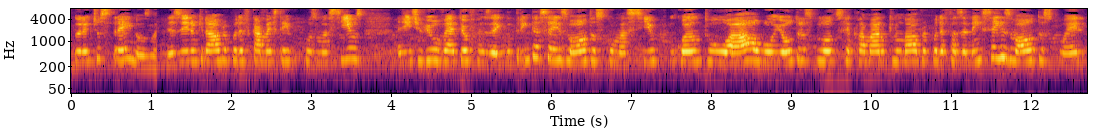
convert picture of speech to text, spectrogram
durante os treinos, né? Eles viram que dava para poder ficar mais tempo com os macios. A gente viu o Vettel fazendo 36 voltas com o macio, enquanto o Albon e outros pilotos reclamaram que não dava para poder fazer nem 6 voltas com ele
